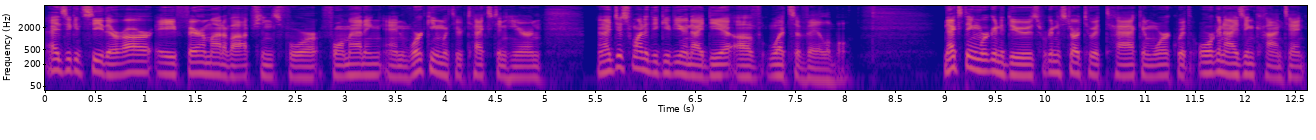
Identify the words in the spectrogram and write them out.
As you can see, there are a fair amount of options for formatting and working with your text in here. And, and I just wanted to give you an idea of what's available. Next thing we're going to do is we're going to start to attack and work with organizing content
